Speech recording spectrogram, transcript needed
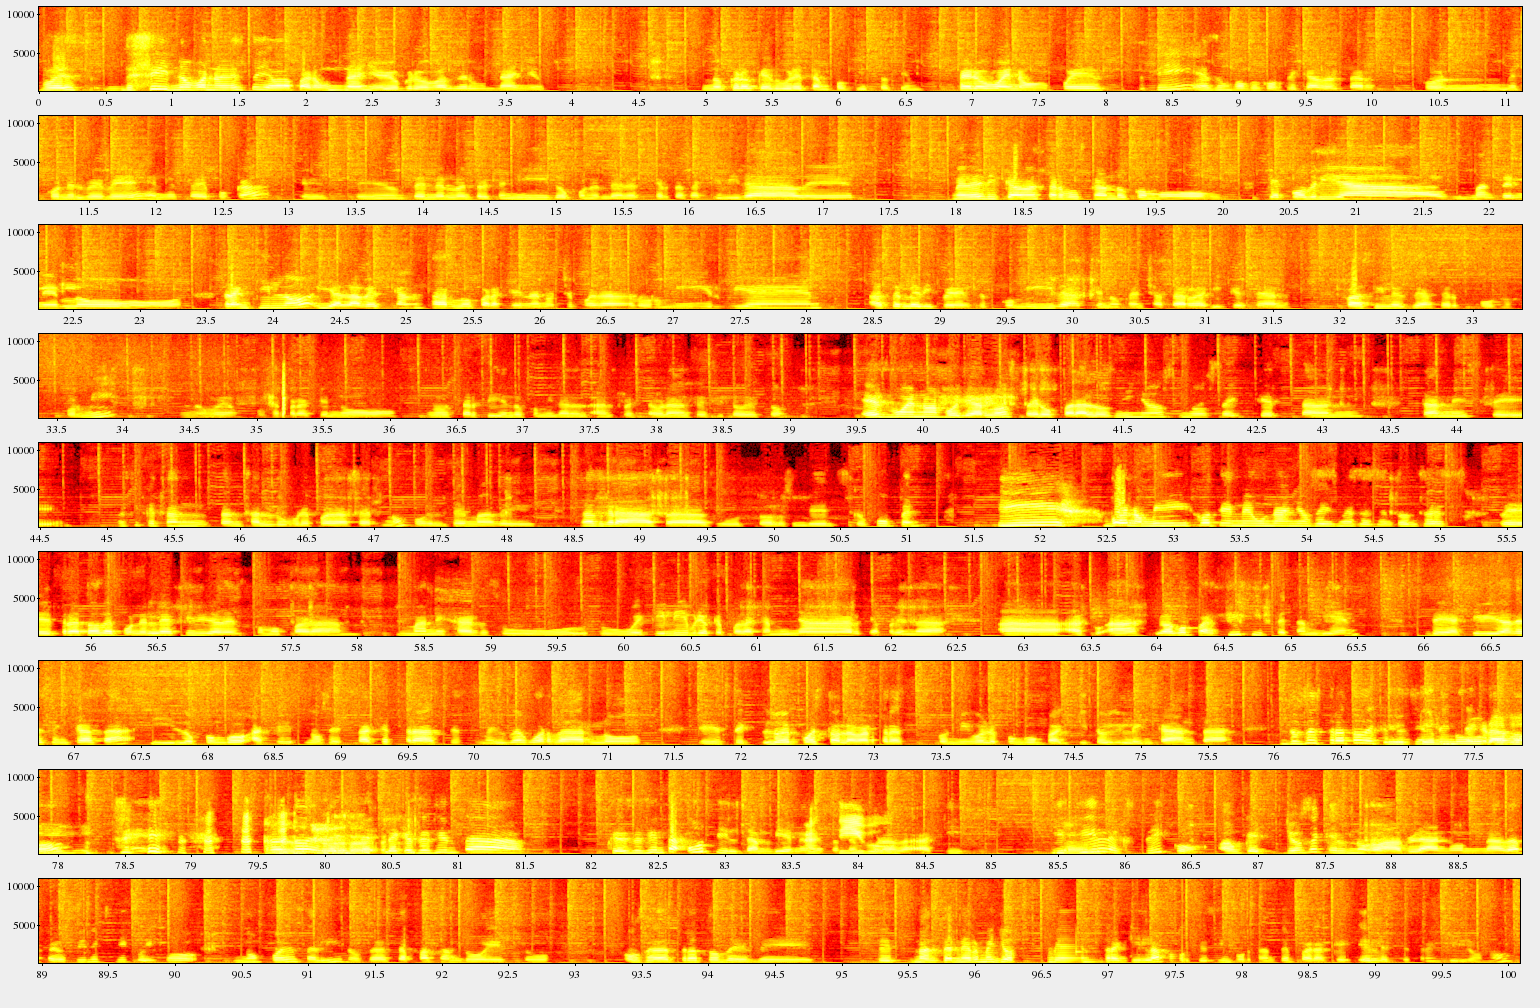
Pues sí, no, bueno, esto ya va para un año, yo creo, va a ser un año. No creo que dure tan poquito tiempo. Pero bueno, pues sí, es un poco complicado estar con, con el bebé en esta época, este, tenerlo entretenido, ponerle ciertas actividades. Me he dedicado a estar buscando como que podría mantenerlo tranquilo y a la vez cansarlo para que en la noche pueda dormir bien, hacerle diferentes comidas que no sean chatarra y que sean fáciles de hacer por, por mí, no, o sea, para que no, no estar pidiendo comida al, al restaurante y todo esto. Es bueno apoyarlos, pero para los niños no sé qué tan, tan este, no sé qué tan, tan salubre puede ser, ¿no? Por el tema de las grasas o todos los ingredientes que ocupen. Y bueno, mi hijo tiene un año, seis meses, entonces eh, trato de ponerle actividades como para manejar su, su, equilibrio, que pueda caminar, que aprenda a, a, a, Lo hago partícipe también de actividades en casa y lo pongo a que, no sé, saque trastes, que me ayude a guardarlos. Este, lo he puesto a lavar trastes conmigo, le pongo un banquito y le encanta. Entonces trato de que Qué se sienta ternura. integrado. Sí, trato de, de- de que se sienta que se sienta útil también en Activo. esta temporada aquí. Y Claro. sí le explico, aunque yo sé que él no habla, no nada, pero sí le explico, hijo, no puedes salir, o sea, está pasando esto. O sea, trato de, de, de mantenerme yo también tranquila porque es importante para que él esté tranquilo, ¿no?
